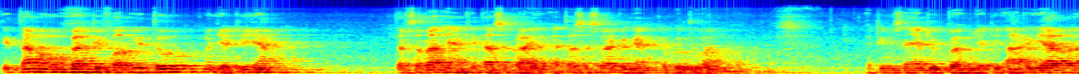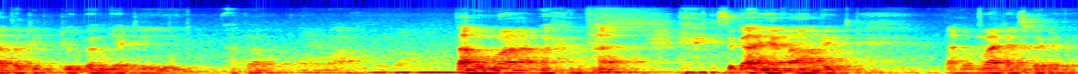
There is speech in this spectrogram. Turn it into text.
kita mengubah default itu menjadi yang terserah yang kita sukai atau sesuai dengan kebutuhan. Jadi misalnya diubah menjadi Arial atau diubah menjadi apa? Tahuma, kesukaannya Pak Amri. Tahuma dan sebagainya.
